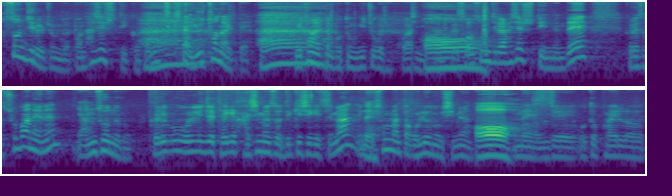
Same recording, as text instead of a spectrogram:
헛손질을 좀 몇 번 하실 수도 있거든요. 아. 특히나 유턴할 때. 아. 유턴할 때 보통 위쪽을 잡고 하시니까 어. 그래서 헛손질을 하실 수도 있는데 그래서 초반에는 양손으로 그리고 오늘 이제 되게 가시면서 느끼시겠지만 이렇게 네. 손만 딱 올려놓으시면 어. 네 이제 오토파일럿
